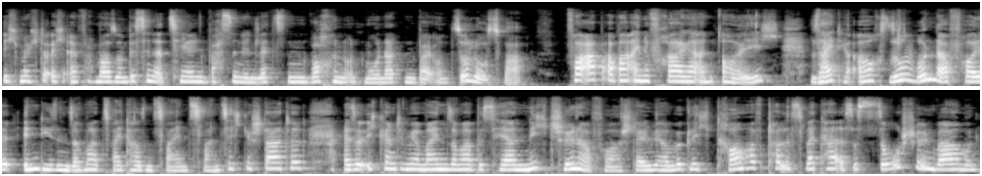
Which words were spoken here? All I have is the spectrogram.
ich möchte euch einfach mal so ein bisschen erzählen, was in den letzten Wochen und Monaten bei uns so los war. Vorab aber eine Frage an euch. Seid ihr auch so wundervoll in diesen Sommer 2022 gestartet? Also ich könnte mir meinen Sommer bisher nicht schöner vorstellen. Wir haben wirklich traumhaft tolles Wetter. Es ist so schön warm und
